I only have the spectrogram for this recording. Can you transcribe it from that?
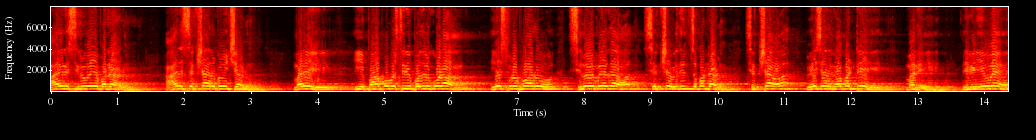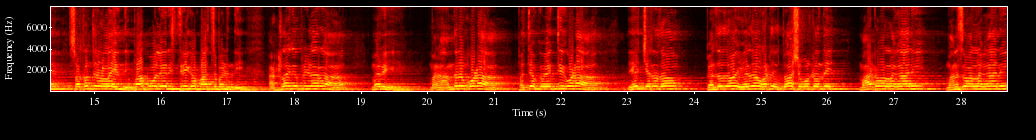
ఆయన సిరువేయబడ్డాడు ఆయన శిక్ష అనుభవించాడు. మరి ఈ పాపమ స్త్రీ బదులు కూడా యేసుప్రభు వారు శిలువ మీద శిక్ష విధించబడ్డాడు. శిక్ష వేశారు కాబట్టి మరి ఇక ఈమె స్వతంత్రులైంది. పాపం లేని స్త్రీగా మార్చబడింది. అట్లాగే ప్రియులారా మరి మన అందరం కూడా ప్రతి ఒక్క వ్యక్తి కూడా ఏ చిన్నదో పెద్దదో ఏదో ఒకటి దోషం ఉంటుంది. మాట వల్ల కానీ మనసు వల్ల కానీ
